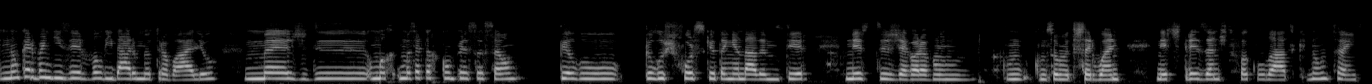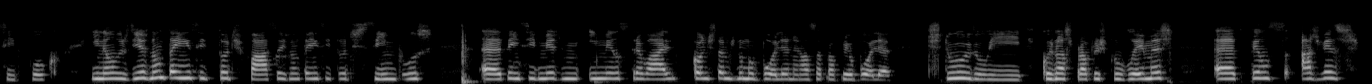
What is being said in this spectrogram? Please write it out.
não quero bem dizer validar o meu trabalho, mas de uma, uma certa recompensação pelo, pelo esforço que eu tenho andado a meter nestes, agora vão, começou o meu terceiro ano, nestes três anos de faculdade, que não tem sido pouco, e não, os dias não têm sido todos fáceis, não têm sido todos simples, uh, tem sido mesmo imenso trabalho. Quando estamos numa bolha, na nossa própria bolha de estudo e com os nossos próprios problemas, uh, penso, às vezes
